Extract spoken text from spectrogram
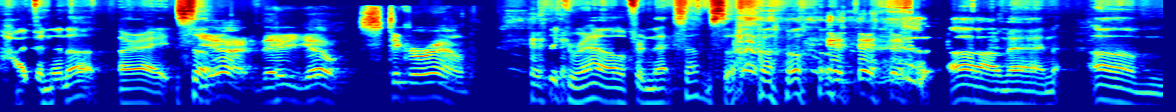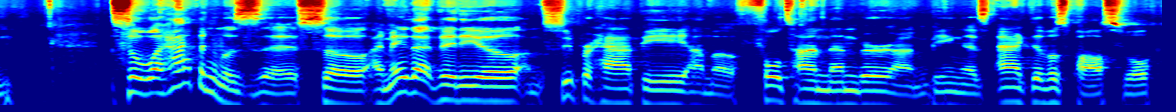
hyping it up. All right. So, yeah, there you go. Stick around. stick around for next episode. oh, man. Um, so what happened was this. So I made that video. I'm super happy. I'm a full-time member. I'm being as active as possible.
